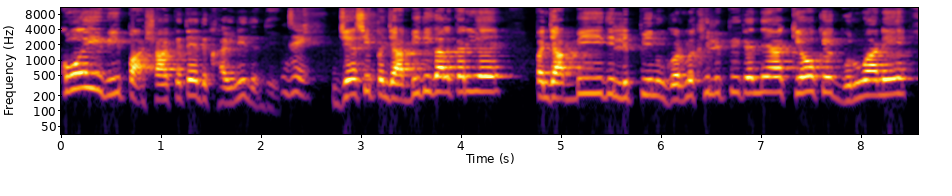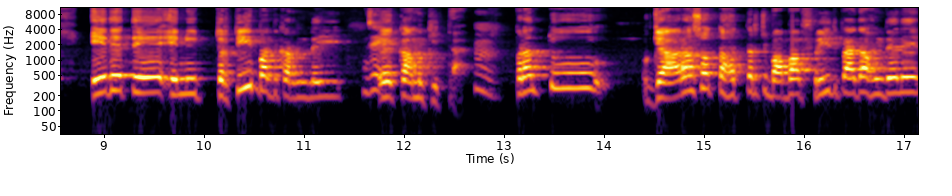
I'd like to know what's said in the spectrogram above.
ਕੋਈ ਵੀ ਭਾਸ਼ਾ ਕਿਤੇ ਦਿਖਾਈ ਨਹੀਂ ਦਿੰਦੀ। ਜੀ। ਜੇ ਅਸੀਂ ਪੰਜਾਬੀ ਦੀ ਗੱਲ ਕਰੀਏ ਪੰਜਾਬੀ ਦੀ ਲਿਪੀ ਨੂੰ ਗੁਰਮੁਖੀ ਲਿਪੀ ਕਹਿੰਦੇ ਆ ਕਿਉਂਕਿ ਗੁਰੂਆਂ ਨੇ ਇਹਦੇ ਤੇ ਇਹਨੂੰ ਤਰਤੀਬਬੱਧ ਕਰਨ ਲਈ ਇਹ ਕੰਮ ਕੀਤਾ। ਪਰੰਤੂ 1173 ਚ ਬਾਬਾ ਫਰੀਦ ਪੈਦਾ ਹੁੰਦੇ ਨੇ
